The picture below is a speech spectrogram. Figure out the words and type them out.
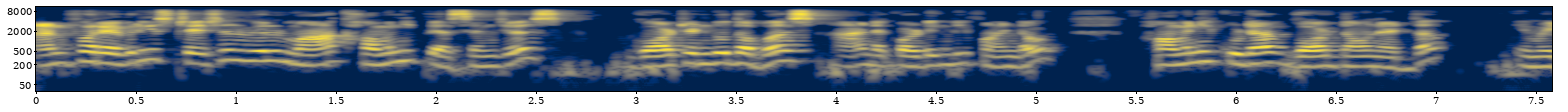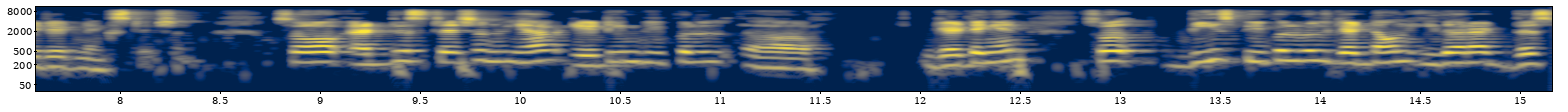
And for every station we'll mark how many passengers got into the bus and accordingly find out how many could have got down at the immediate next station. So at this station we have 18 people uh, getting in. So these people will get down either at this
